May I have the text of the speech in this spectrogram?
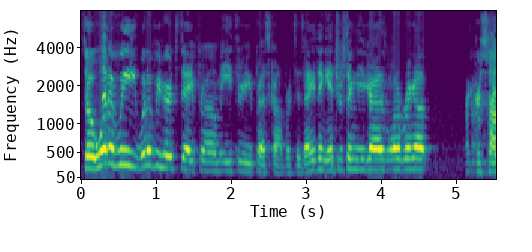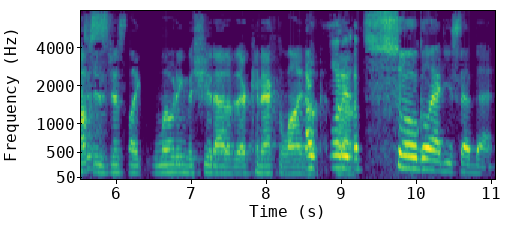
So what have we what have we heard today from E3 press conferences? Anything interesting that you guys want to bring up? Microsoft just- is just like loading the shit out of their Kinect I lineup. wanted. Uh, I'm so glad you said that.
